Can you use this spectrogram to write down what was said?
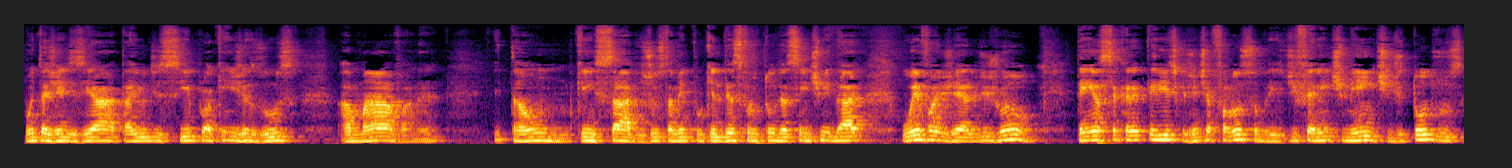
Muita gente dizia: "Ah, tá aí o discípulo a quem Jesus amava", né? Então, quem sabe, justamente porque ele desfrutou dessa intimidade, o Evangelho de João tem essa característica. A gente já falou sobre isso. Diferentemente de todos os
